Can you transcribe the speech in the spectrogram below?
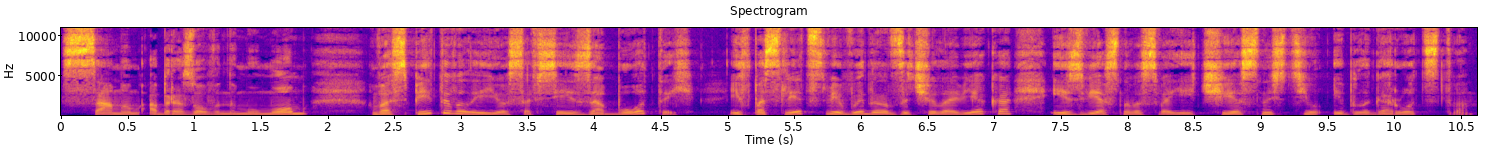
с самым образованным умом, воспитывал ее со всей заботой – и впоследствии выдал за человека, известного своей честностью и благородством.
